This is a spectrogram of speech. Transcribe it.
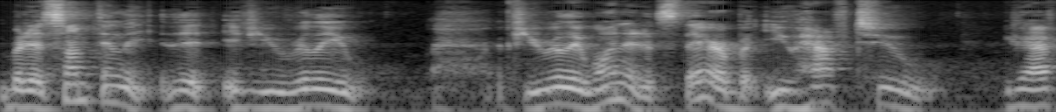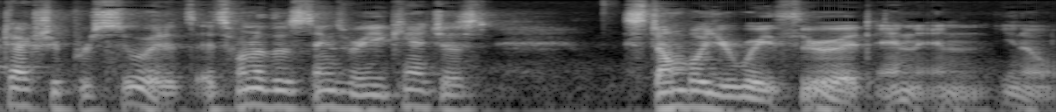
but it's something that, that if you really if you really want it, it's there, but you have to you have to actually pursue it. It's it's one of those things where you can't just stumble your way through it and and you know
